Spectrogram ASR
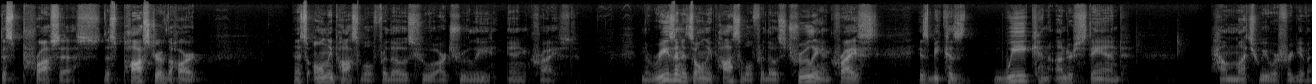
this process, this posture of the heart. And it's only possible for those who are truly in Christ. And the reason it's only possible for those truly in Christ is because we can understand how much we were forgiven,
